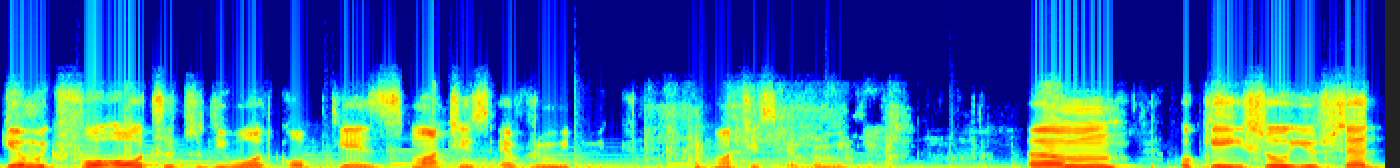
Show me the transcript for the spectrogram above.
game week four all through to the World Cup, there's matches every midweek. Matches every midweek. Um. Okay, so you've said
